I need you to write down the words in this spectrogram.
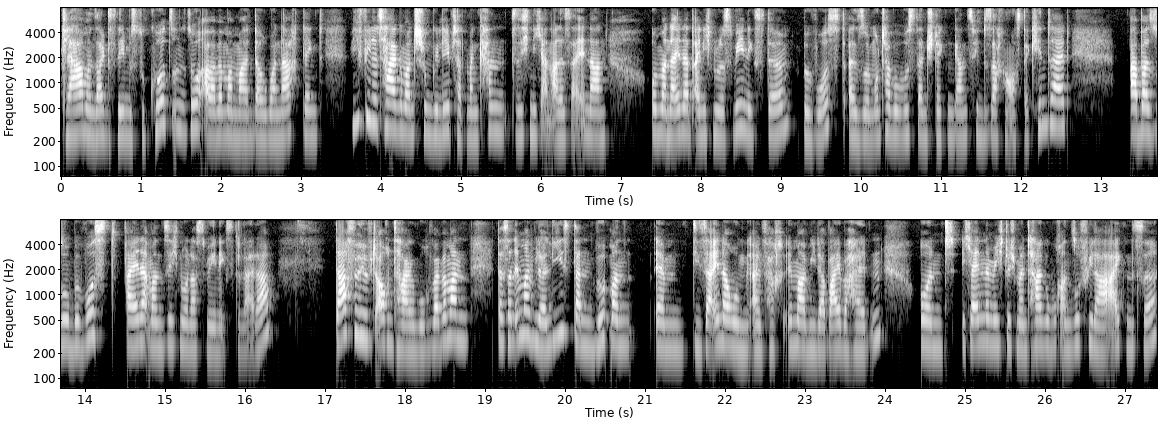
klar, man sagt, das Leben ist zu kurz und so, aber wenn man mal darüber nachdenkt, wie viele Tage man schon gelebt hat, man kann sich nicht an alles erinnern und man erinnert eigentlich nur das wenigste bewusst. Also im Unterbewusstsein stecken ganz viele Sachen aus der Kindheit, aber so bewusst erinnert man sich nur das wenigste leider. Dafür hilft auch ein Tagebuch, weil wenn man das dann immer wieder liest, dann wird man ähm, diese Erinnerungen einfach immer wieder beibehalten. Und ich erinnere mich durch mein Tagebuch an so viele Ereignisse,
